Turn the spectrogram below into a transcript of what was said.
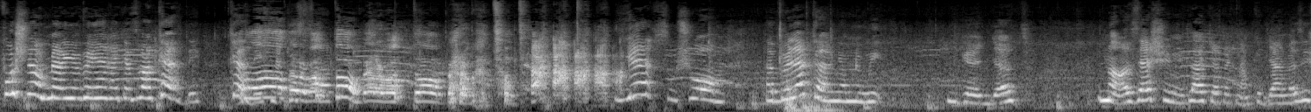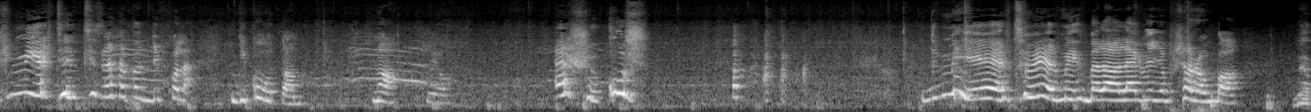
fuss, nem megjöjjenek, ez már kezdi, kezdi. Ah, beragadtam, beragadtam, beragadtam. Jesszusom! Ebből le kell nyomni még egyet. Na, az első, mint látjátok, nem kegyelmezés. Miért én 17 alá gyikótam? Na, jó. Első, kus! De miért? Miért mész bele a legnagyobb sarokba? Nem.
